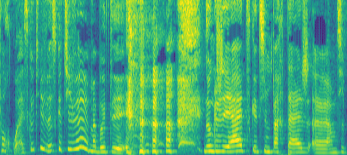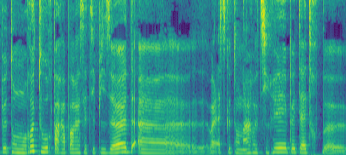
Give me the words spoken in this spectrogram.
pourquoi? Est-ce que tu veux ce que tu veux, ma beauté? Donc j'ai hâte que tu me partages euh, un petit peu ton retour par rapport à cet épisode. Euh, voilà, ce que tu en as retiré Peut-être euh,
